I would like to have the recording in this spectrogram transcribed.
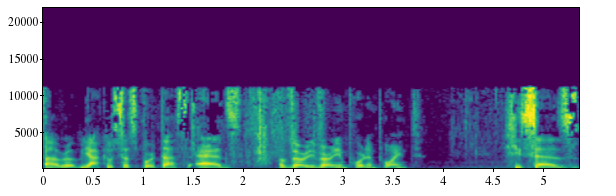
uh, Yaakov Sasportas adds a very, very important point. He says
